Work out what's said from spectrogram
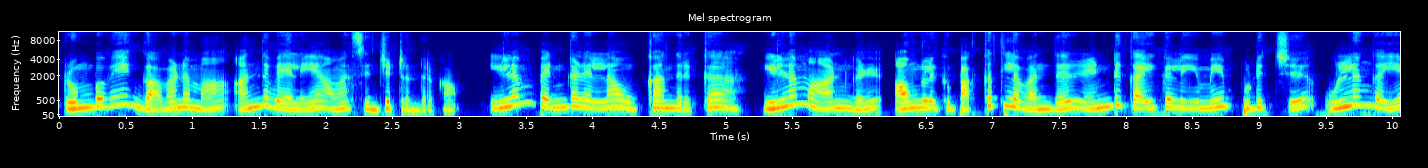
ரொம்பவே கவனமா அந்த வேலையை அவன் செஞ்சுட்டு இருந்திருக்கான். இளம் பெண்கள் எல்லாம் உட்கார்ந்துருக்க இளம் ஆண்கள் அவங்களுக்கு பக்கத்துல வந்து ரெண்டு கைகளையுமே பிடிச்சு உள்ளங்கைய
